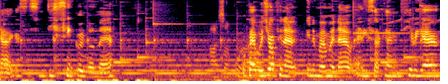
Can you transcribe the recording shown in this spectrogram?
Yeah, I guess there's some decent going on there. eyes. Okay, we're dropping out in a moment now, any second. Here we go.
